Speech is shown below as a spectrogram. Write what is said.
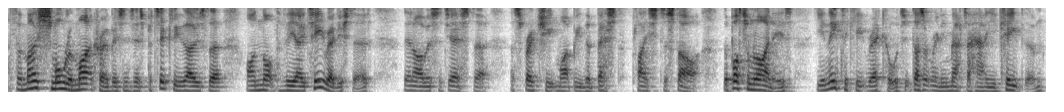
For most small and micro businesses, particularly those that are not VAT registered, then I would suggest that a spreadsheet might be the best place to start. The bottom line is you need to keep records. It doesn't really matter how you keep them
